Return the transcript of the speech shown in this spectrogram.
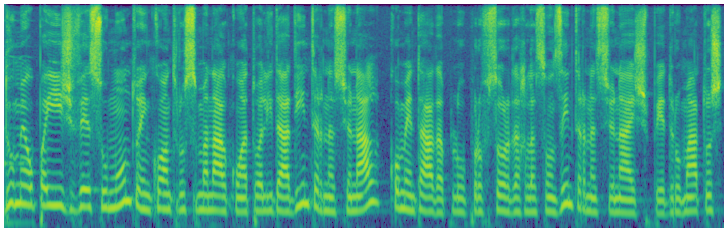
Do meu país vê-se o mundo, encontro semanal com a atualidade internacional, comentada pelo professor de Relações Internacionais Pedro Matos.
